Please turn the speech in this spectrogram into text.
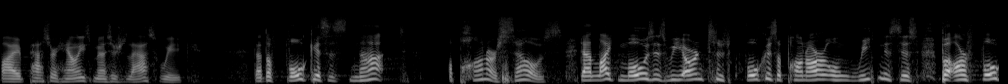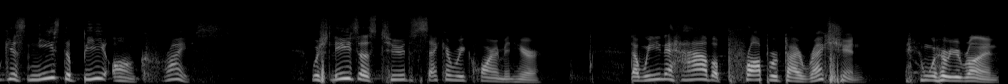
by Pastor Hanley's message last week that the focus is not upon ourselves. That, like Moses, we aren't to focus upon our own weaknesses, but our focus needs to be on Christ. Which leads us to the second requirement here that we need to have a proper direction where we run,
